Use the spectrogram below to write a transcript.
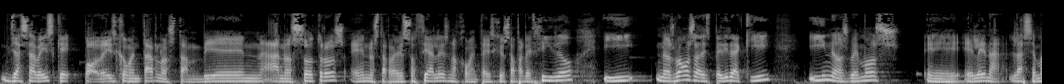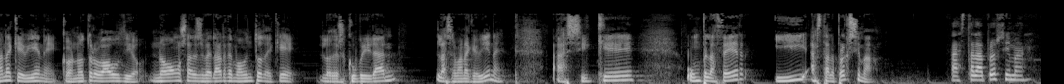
ya sabéis que podéis comentarnos también a nosotros en nuestras redes sociales, nos comentáis qué os ha parecido y nos vamos a despedir aquí y nos vemos eh, Elena, la semana que viene con otro audio. No vamos a desvelar de momento de qué. Lo descubrirán la semana que viene. Así que un placer y hasta la próxima. Hasta la próxima.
